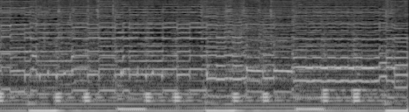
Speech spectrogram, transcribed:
Thank you.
